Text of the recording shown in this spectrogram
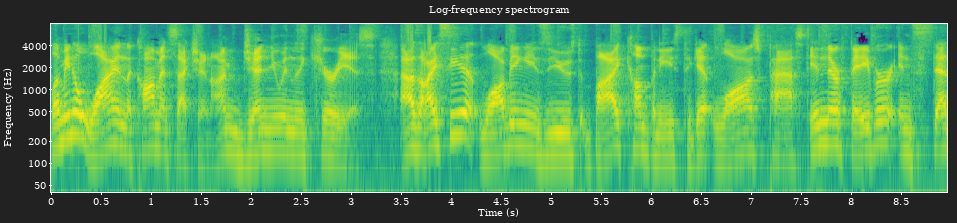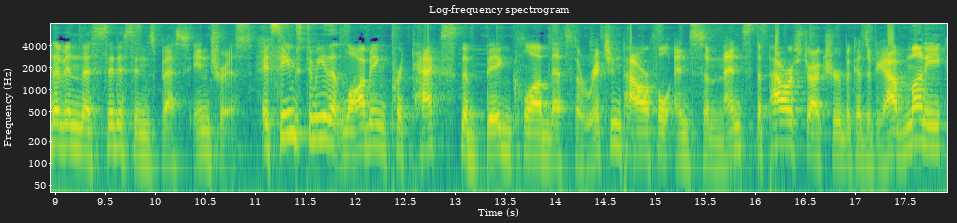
let me know why in the comment section. I'm genuinely curious. As I see it, lobbying is used by companies to get laws passed in their favor instead of in the citizens' best interests. It seems to me that lobbying protects the big club that's the rich and powerful and cements the power structure because if you have money,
